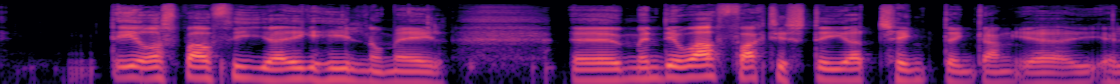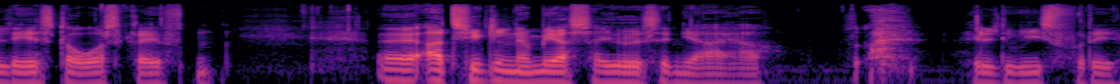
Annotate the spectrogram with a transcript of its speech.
det er også bare, fordi jeg er ikke helt normal. Øh, men det var faktisk det, jeg tænkte, dengang jeg, jeg læste overskriften. Øh, artiklen er mere seriøs, end jeg er. Så heldigvis for det.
